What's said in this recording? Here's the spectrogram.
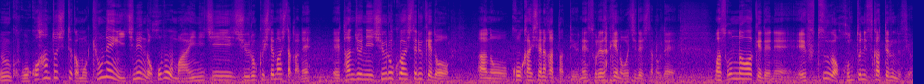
うん、ここ半年っていうかもう去年1年がほぼ毎日収録してましたかね、えー、単純に収録はしてるけどあの公開してなかったっていうねそれだけのオチでしたので、まあ、そんなわけでね F2 は本当に使ってるんですよ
